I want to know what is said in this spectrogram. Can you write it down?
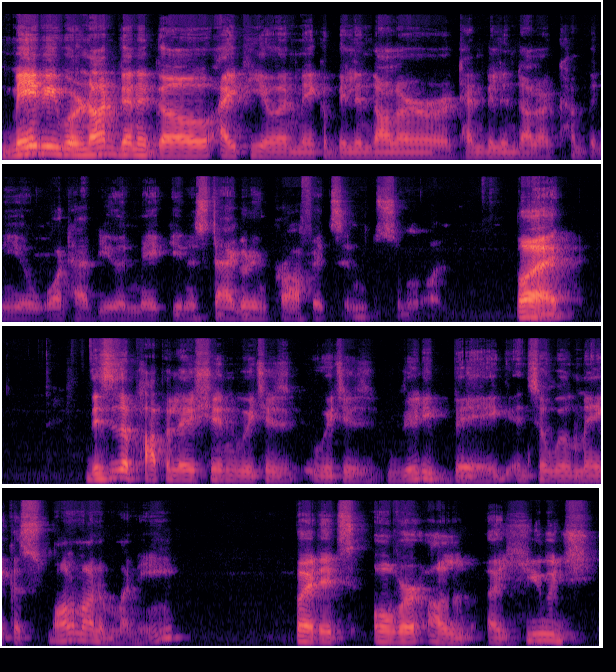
maybe we're not going to go IPO and make a billion dollar or $10 billion company or what have you and make you know staggering profits and so on. But this is a population which is which is really big, and so we'll make a small amount of money, but it's over a, a huge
